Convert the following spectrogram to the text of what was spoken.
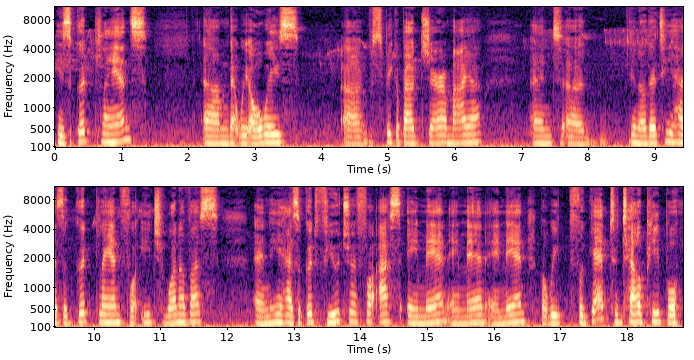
His good plans um, that we always uh, speak about Jeremiah and. Uh, you know, that He has a good plan for each one of us and He has a good future for us. Amen, amen, amen. But we forget to tell people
